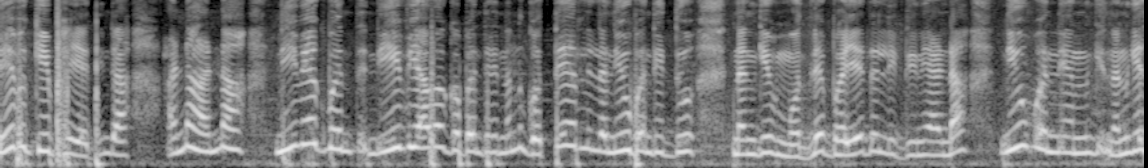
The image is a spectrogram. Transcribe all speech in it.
ದೇವಕಿ ಭಯದಿಂದ, ಅಣ್ಣ ಅಣ್ಣ ನೀವ್ಯಾಕೆ ಬಂತು ನೀವು ಯಾವಾಗ ಬಂದ್ರಿ? ನನಗೆ ಗೊತ್ತೇ ಇರಲಿಲ್ಲ ನೀವು ಬಂದಿದ್ದು. ನನಗೆ ಮೊದಲೇ ಭಯದಲ್ಲಿದ್ದೀನಿ ಅಣ್ಣ. ನೀವು ಬಂದು, ನನಗೆ ನನಗೆ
